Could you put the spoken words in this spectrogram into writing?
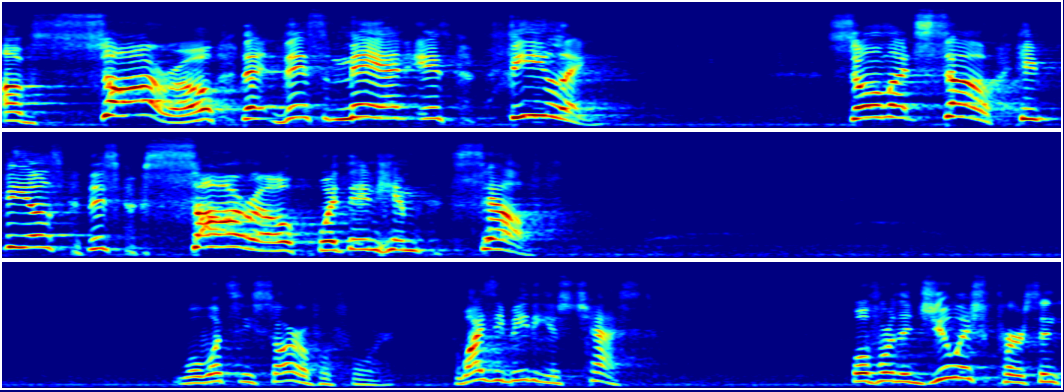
of sorrow that this man is feeling. So much so, he feels this sorrow within himself. Well, what's he sorrowful for? Why is he beating his chest? Well, for the Jewish person,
